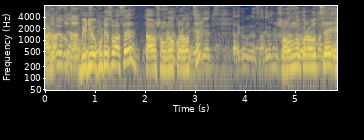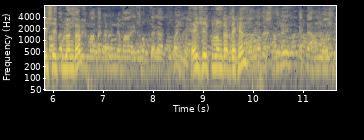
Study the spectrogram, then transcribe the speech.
আর। ভিডিও ফুটেজও আছে তাও সংগ্রহ করা হচ্ছে সংগ্রহ করা হচ্ছে এই সেই কুলাঙ্গার। এই সব জায়গায় এই সেই কুলাঙ্গার দেখেন। সামনে একটা হামলা হয়েছে।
